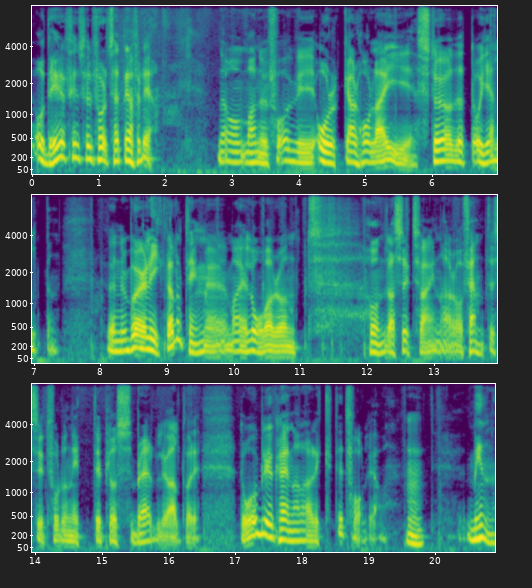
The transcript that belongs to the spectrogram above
Och det finns väl förutsättningar för det. Om man nu får, vi orkar hålla i stödet och hjälpen. Nu börjar det likna någonting med, man lovar runt 100 stridsvagnar och 50 stridsfordon 90 plus Bradley och allt vad det är. Då blir ukrainarna riktigt farliga. Mm. Min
